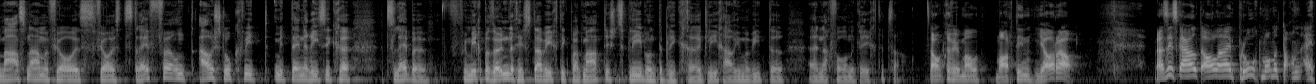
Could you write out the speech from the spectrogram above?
Maßnahmen für uns, für uns zu treffen und auch ein Stück weit mit diesen Risiken zu leben. Für mich persönlich ist es da wichtig, pragmatisch zu bleiben und den Blick äh, gleich auch immer weiter äh, nach vorne gerichtet zu haben. Danke vielmals, Martin Jara. Wer sein Geld anlegt, braucht momentan eine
